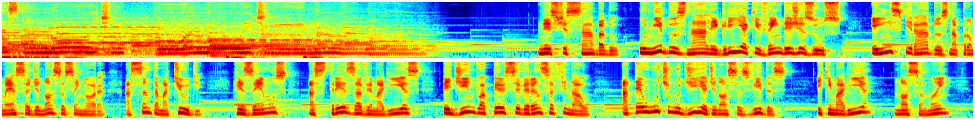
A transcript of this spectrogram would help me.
esta noite. Boa noite, minha mãe. Neste sábado, unidos na alegria que vem de Jesus e inspirados na promessa de Nossa Senhora, a Santa Matilde, rezemos as três Ave-Marias pedindo a perseverança final até o último dia de nossas vidas e que Maria, nossa mãe,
